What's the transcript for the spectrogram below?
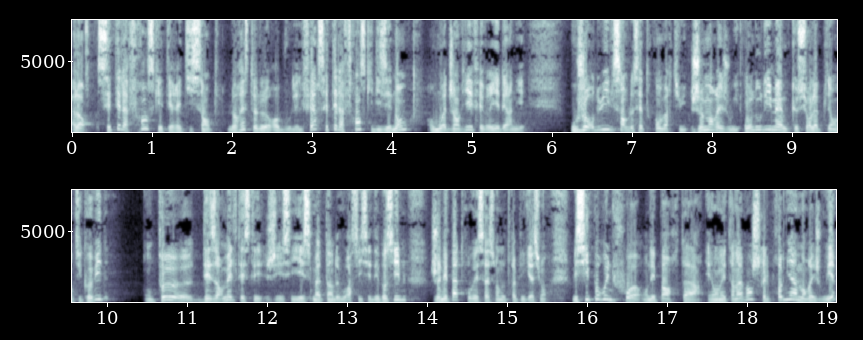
Alors, c'était la France qui était réticente. Le reste de l'Europe voulait le faire. C'était la France qui disait non au mois de janvier et février dernier. Aujourd'hui, il semble s'être converti. Je m'en réjouis. On nous dit même que sur l'appli anti-Covid, on peut euh, désormais le tester. J'ai essayé ce matin de voir si c'était possible. Je n'ai pas trouvé ça sur notre application. Mais si pour une fois on n'est pas en retard et on est en avance, je serai le premier à m'en réjouir.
